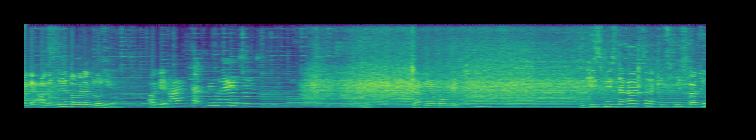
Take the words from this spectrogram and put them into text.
আগে আগের দিনে টমেটোগুলো নিও। আগে চাটনি হয়ে গেছে চাটনিও কমপ্লিট কিশমিশ দেখা যাচ্ছে না? কিশমিশ কাজু।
